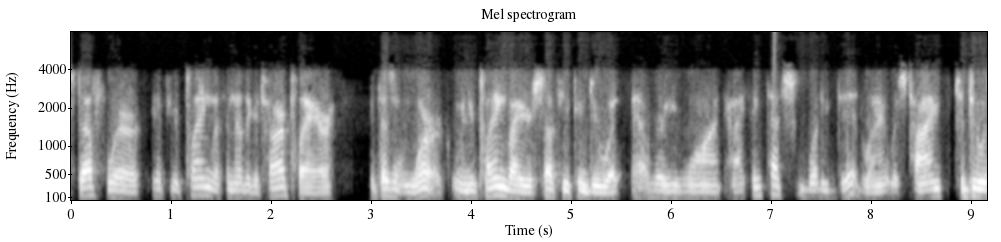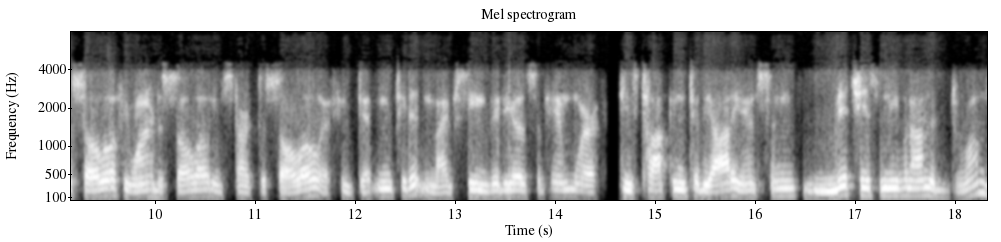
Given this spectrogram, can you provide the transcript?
stuff where if you're playing with another guitar player, it doesn't work. When you're playing by yourself, you can do whatever you want. And I think that's what he did. When it was time to do a solo, if he wanted to solo, he'd start to solo. If he didn't, he didn't. I've seen videos of him where he's talking to the audience and Mitch isn't even on the drum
